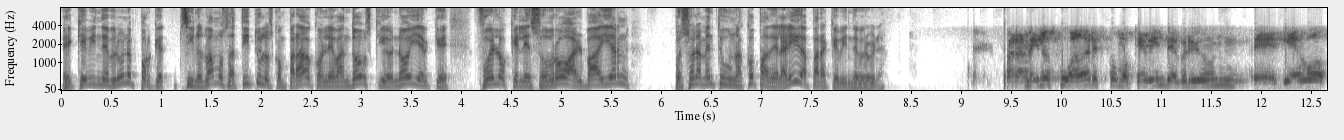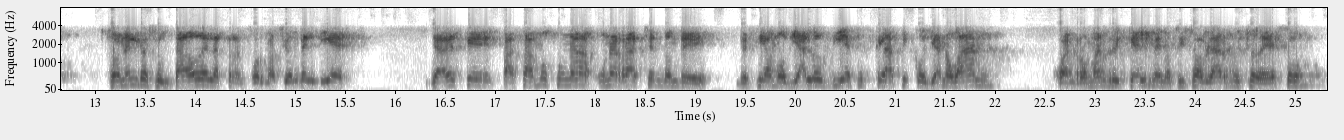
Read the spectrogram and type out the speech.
eh, Kevin De Bruyne, porque si nos vamos a títulos comparados con Lewandowski o Neuer, que fue lo que le sobró al Bayern, pues solamente una Copa de la Liga para Kevin De Bruyne. Para mí los jugadores como Kevin De Bruyne, eh, Diego, son el resultado de la transformación del 10. Ya ves que pasamos una, una racha en donde decíamos, ya los 10 clásicos ya no van. Juan Román Riquelme nos hizo hablar mucho de eso.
